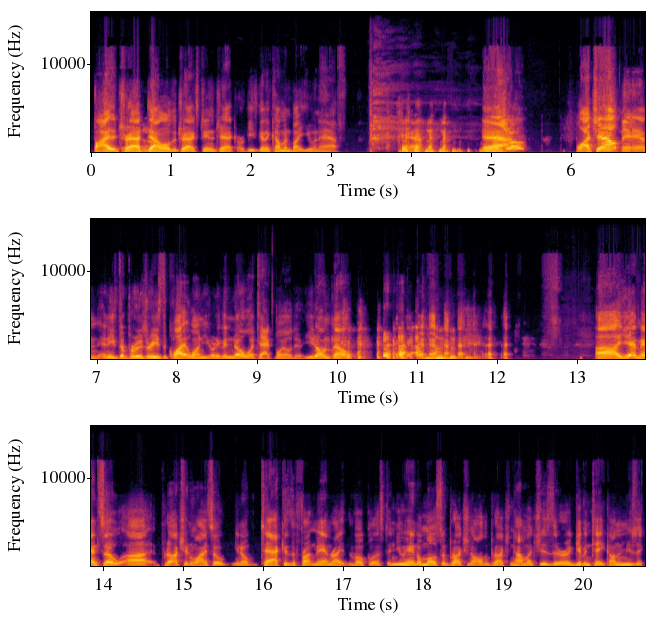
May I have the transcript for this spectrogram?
Buy the track, Yeah. download the track, stream the track, or he's going to come and bite you in half. Yeah. Watch yeah. out. Watch out, man. And he's the producer. He's the quiet one. You don't even know what Tacboy will do. You don't know. Uh yeah, man. So uh production wise, so you know, Tack is the front man, right? The vocalist, and you handle most of the production, all the production. How much is there a give and take on the music?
